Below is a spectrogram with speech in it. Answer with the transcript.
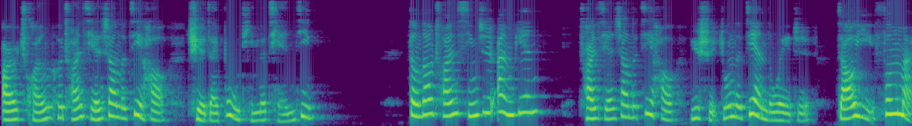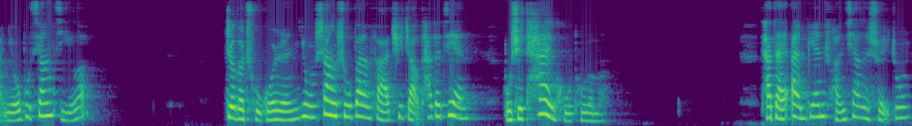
而船和船舷上的记号却在不停的前进。等到船行至岸边，船舷上的记号与水中的剑的位置。早已风马牛不相及了。这个楚国人用上述办法去找他的剑，不是太糊涂了吗？他在岸边船下的水中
